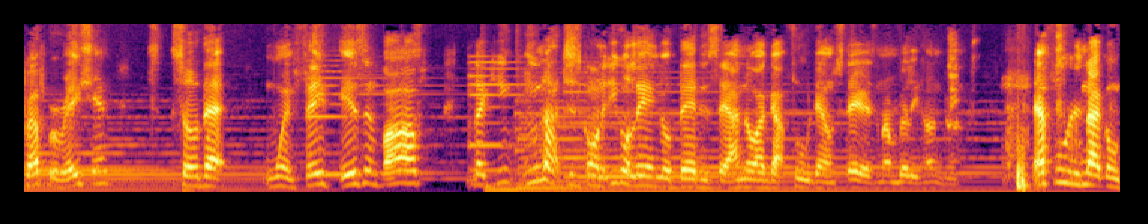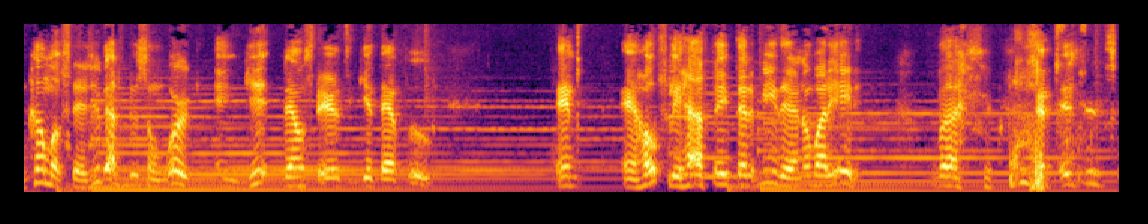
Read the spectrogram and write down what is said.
preparation so that when faith is involved like you you're not just gonna you're gonna lay in your bed and say i know i got food downstairs and i'm really hungry. That food is not gonna come upstairs. You got to do some work and get downstairs to get that food. And and hopefully have faith that it be there. Nobody ate it, but it's just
